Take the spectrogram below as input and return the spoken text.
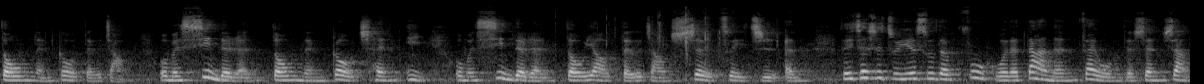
都能够得着，我们信的人都能够称义，我们信的人都要得着赦罪之恩。所以这是主耶稣的复活的大能在我们的身上，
